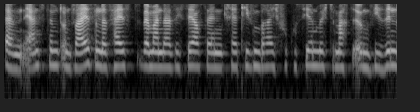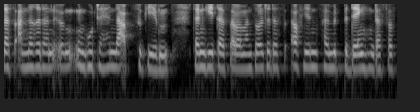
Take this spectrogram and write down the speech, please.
ähm, ernst nimmt und weiß. Und das heißt, wenn man da sich sehr auf seinen kreativen Bereich fokussieren möchte, macht es irgendwie Sinn, das andere dann in gute Hände abzugeben. Dann geht das, aber man sollte das auf jeden Fall mit bedenken, dass das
